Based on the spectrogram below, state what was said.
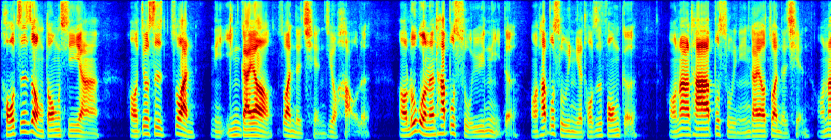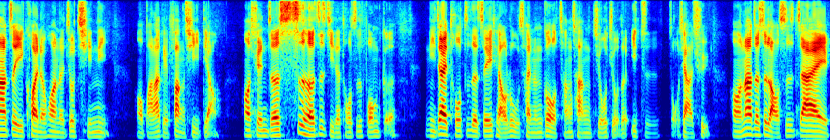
投资这种东西呀，哦，就是赚你应该要赚的钱就好了。哦，如果呢，它不属于你的哦，它不属于你的投资风格哦，那它不属于你应该要赚的钱哦，那这一块的话呢，就请你哦把它给放弃掉哦，选择适合自己的投资风格，你在投资的这一条路才能够长长久久的一直走下去哦。那这是老师在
